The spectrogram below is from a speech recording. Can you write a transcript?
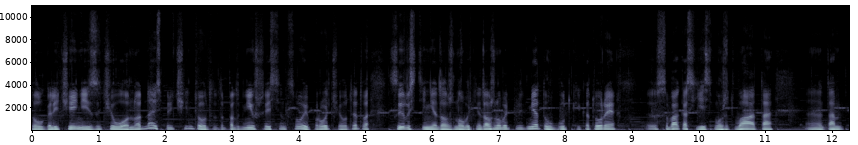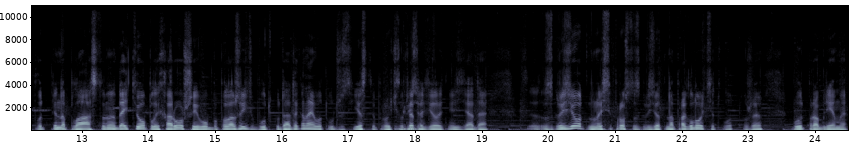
долго лечение, из-за чего? Но одна из причин, то вот это подгнившее сенцо и прочее, вот этого сырости не должно быть. Не должно быть предметов в будке, которые э, собака съесть может. Вата, э, там вот пенопласт, ну, иногда теплый, хороший, его бы положить в будку, да, так она его тут же съест и прочее. Сгрызет. Вот это делать нельзя, да. Сгрызет, но если просто сгрызет, она проглотит, вот уже будут проблемы.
